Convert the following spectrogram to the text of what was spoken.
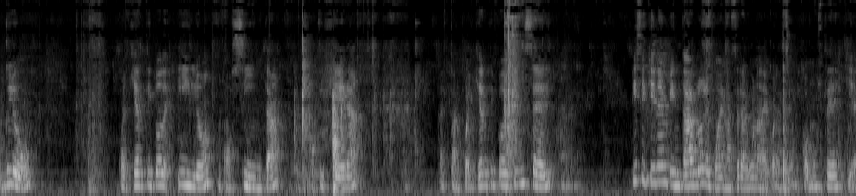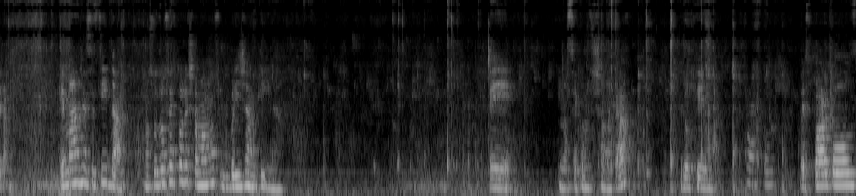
glue, cualquier tipo de hilo o cinta, tijera, acá está, cualquier tipo de pincel. Y si quieren pintarlo, le pueden hacer alguna decoración, como ustedes quieran. ¿Qué más necesitan? Nosotros esto le llamamos brillantina. Eh, no sé cómo se llama acá. Creo que sparkles,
